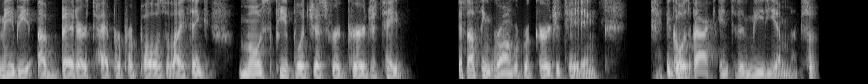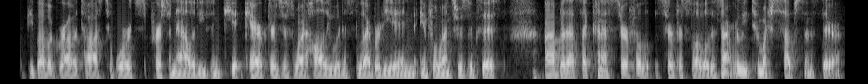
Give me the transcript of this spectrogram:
maybe a better type of proposal? I think most people just regurgitate there's nothing wrong with regurgitating it goes back into the medium so people have a gravitas towards personalities and characters. This is why Hollywood and celebrity and influencers exist. Uh, but that's like kind of surface surface level. There's not really too much substance there.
